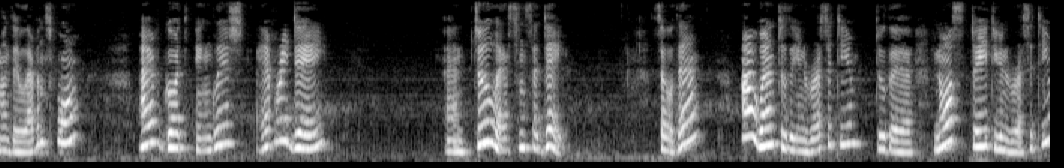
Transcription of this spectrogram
on the 11th form, I have got English every day and two lessons a day. So then I went to the university, to the North State University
